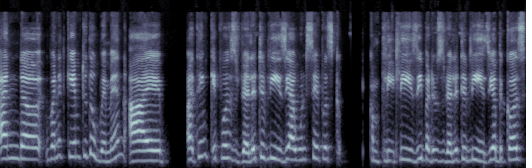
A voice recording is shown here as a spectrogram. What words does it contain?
and uh, when it came to the women, I I think it was relatively easy. I wouldn't say it was c- completely easy, but it was relatively easier because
